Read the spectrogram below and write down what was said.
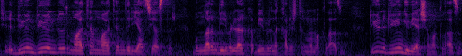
Şimdi düğün düğündür, matem matemdir, yaz yazdır. Bunların birbirler, birbirine karıştırmamak lazım. Düğünü düğün gibi yaşamak lazım.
